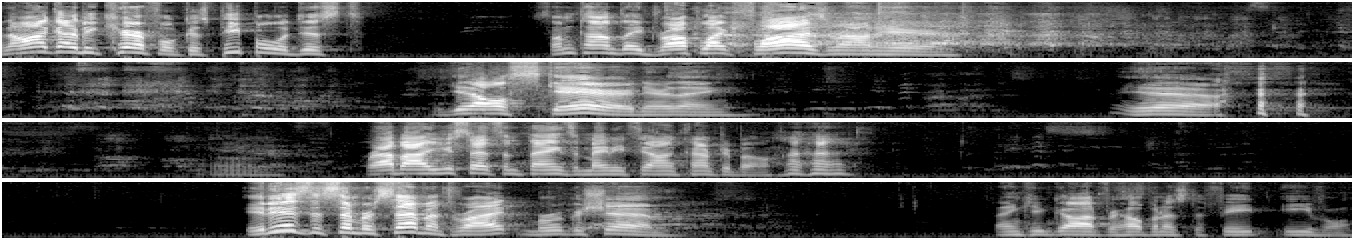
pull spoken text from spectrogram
Now I got to be careful because people are just, sometimes they drop like flies around here. You get all scared and everything. Yeah. Rabbi, you said some things that made me feel uncomfortable. it is December 7th, right? Baruch Hashem. Thank you, God, for helping us defeat evil.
